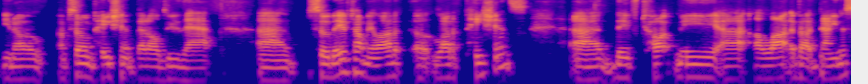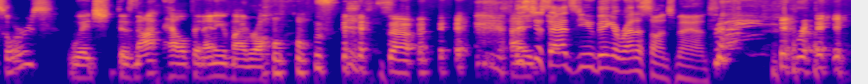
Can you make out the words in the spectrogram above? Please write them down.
you know, I'm so impatient that I'll do that. Uh, so they've taught me a lot of a lot of patience. Uh, they've taught me uh, a lot about dinosaurs, which does not help in any of my roles. so this I, just adds to you being a Renaissance man. right.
